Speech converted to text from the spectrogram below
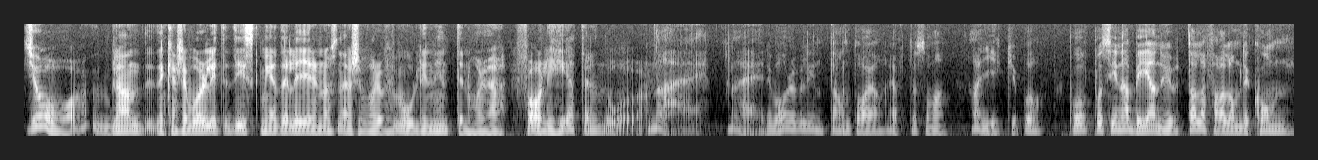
ja, bland, det kanske var lite diskmedel i den och sådär, så var det förmodligen inte några farligheter ändå. Va? Nej, nej, det var det väl inte antar jag, eftersom han, han gick ju på på, på sina ben ut i alla fall. Om det kom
